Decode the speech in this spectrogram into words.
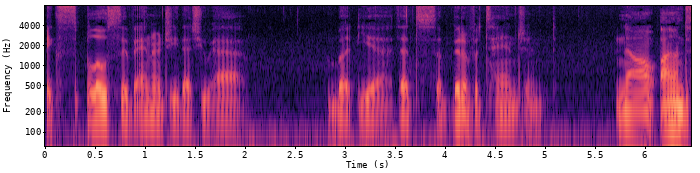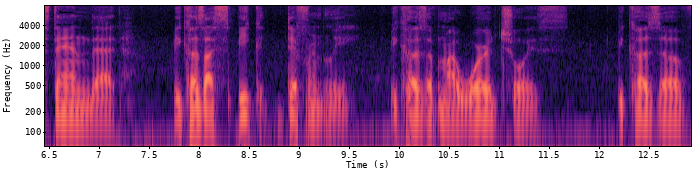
explosive energy that you have. But yeah, that's a bit of a tangent. Now, I understand that because I speak differently, because of my word choice, because of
